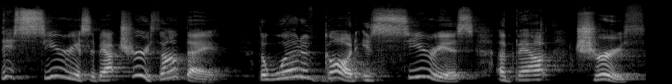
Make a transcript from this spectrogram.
They're serious about truth, aren't they? The Word of God is serious about truth.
